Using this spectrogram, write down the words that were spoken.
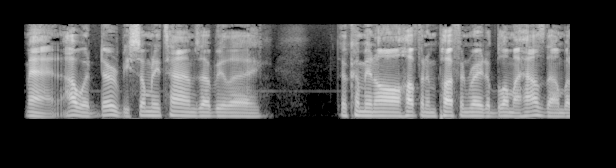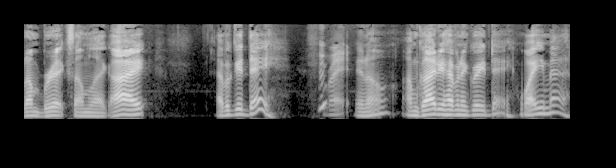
man, I would, there would be so many times I'd be like, they'll come in all huffing and puffing, ready to blow my house down, but I'm bricks. I'm like, all right, have a good day. Right. You know, I'm glad you're having a great day. Why are you mad?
